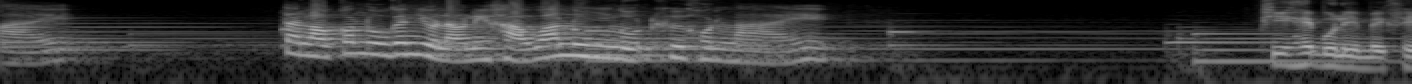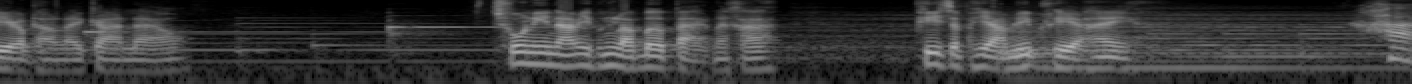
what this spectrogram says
ร้าย แต่เราก็รู้กันอยู่แล้วนี่ค่ะว่าลุงรุดคือคนร้าย พี่ให้บุรินทร์ไปเคลียร์กับทางรายการแล้ว ช่วงนี้น้ำอย่าเพิ่งรับเบอร์แปลกนะคะ พี่จะพยายามรีบเคลียร์ให้ ค่ะ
